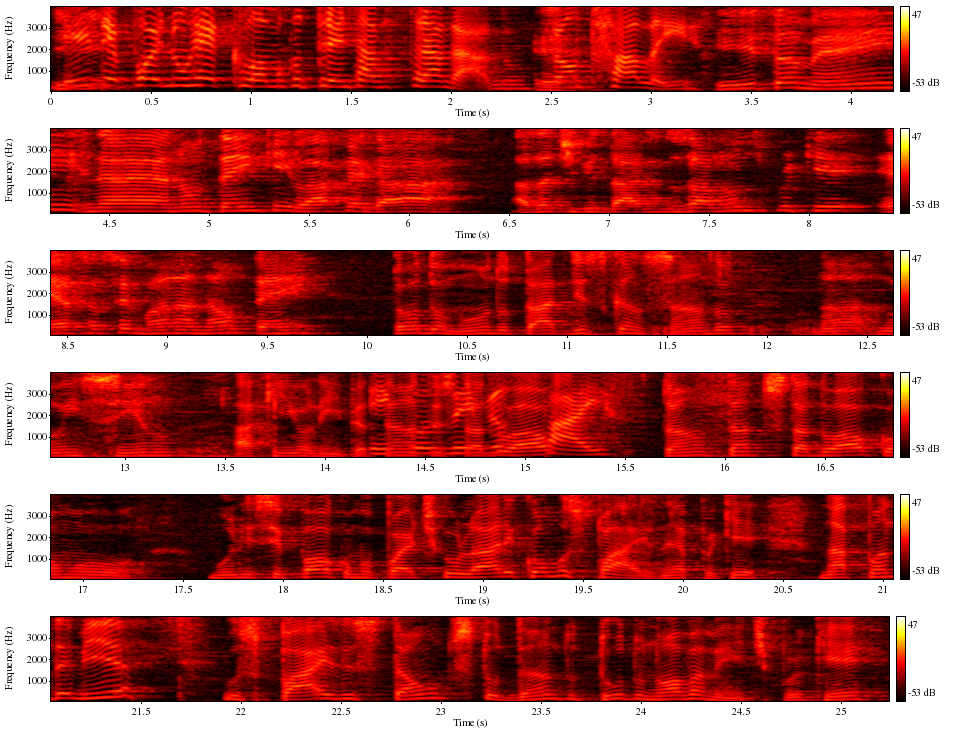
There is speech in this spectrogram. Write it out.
E, e depois não reclama que o trem estava estragado. É. Pronto, falei. E também né, não tem que ir lá pegar as atividades dos alunos, porque essa semana não tem todo mundo está descansando na, no ensino aqui em Olímpia. Inclusive tanto estadual, os pais. Tanto, tanto estadual como municipal, como particular e como os pais, né? Porque na pandemia os pais estão estudando tudo novamente, porque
